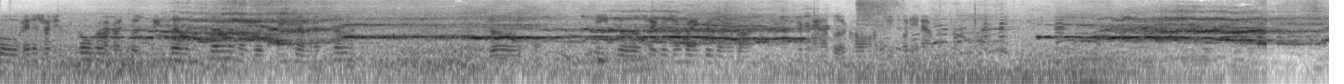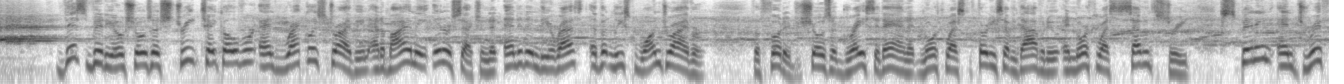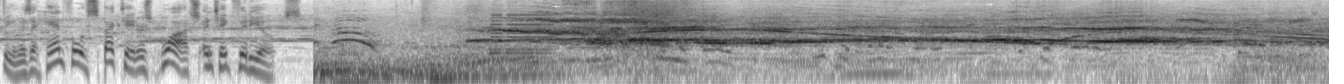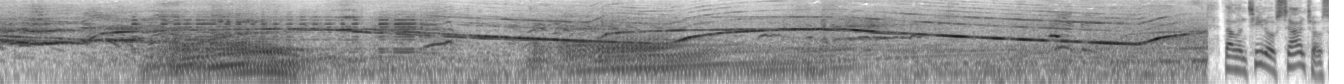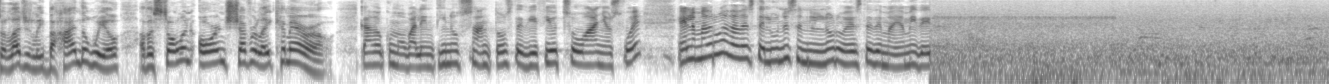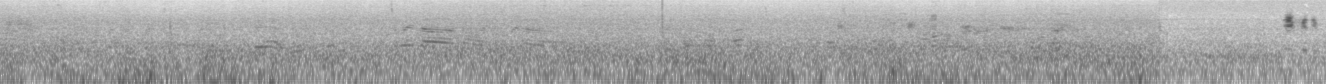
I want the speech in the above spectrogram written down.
vehicle intersection over Northwest 377, Northwest 377. So, detail takers and bankers are gone. They're going to handle a call on 220 now. This video shows a street takeover and reckless driving at a Miami intersection that ended in the arrest of at least one driver. The footage shows a gray sedan at Northwest 37th Avenue and Northwest 7th Street spinning and drifting as a handful of spectators watch and take videos. Valentino Santos allegedly behind the wheel of a stolen orange Chevrolet Camaro. como Valentino Santos, de 18 años, fue en la madrugada de este lunes en el noroeste de Miami-Dade. Hey,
